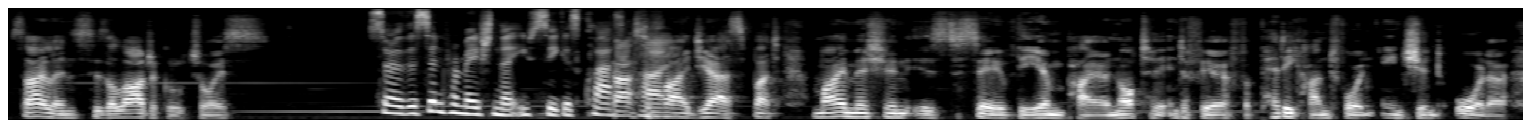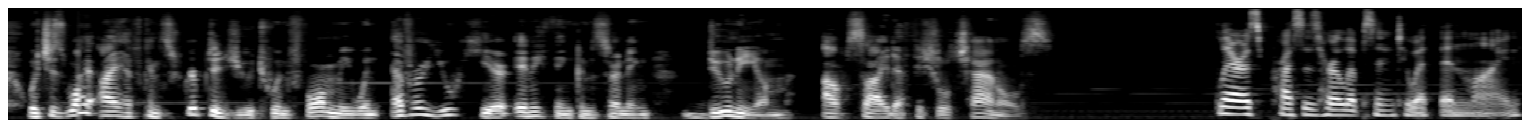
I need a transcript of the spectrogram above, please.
Silence is a logical choice. Sir, this information that you seek is classified. Classified, yes, but my mission is to save the Empire, not to interfere with a petty hunt for an ancient order, which is why I have conscripted you to inform me whenever you hear anything concerning Doonium outside official channels. Laris presses her lips into a thin line.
